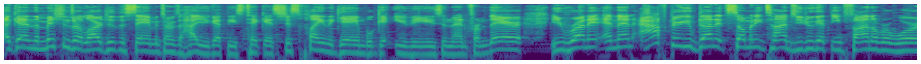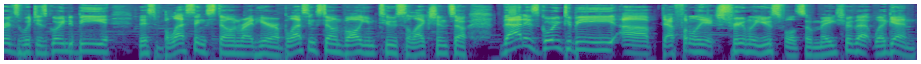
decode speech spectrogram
Again, the missions are largely the same in terms of how you get these tickets. Just playing the game will get you these. And then from there, you run it. And then after you've done it so many times, you do get the final rewards, which is going to be this Blessing Stone right here, a Blessing Stone Volume 2 selection. So that is going to be uh, definitely extremely useful. So make sure that, again,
